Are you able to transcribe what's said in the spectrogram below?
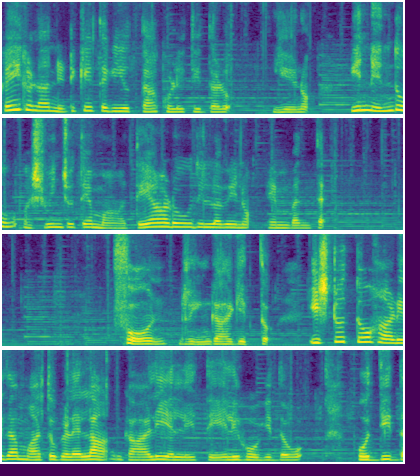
ಕೈಗಳ ನೆಟಿಕೆ ತೆಗೆಯುತ್ತಾ ಕುಳಿತಿದ್ದಳು. ಏನೋ, ಇನ್ನೆಂದೂ ಅಶ್ವಿನ್ ಜೊತೆ ಮಾತೇ ಆಡುವುದಿಲ್ಲವೇನೋ ಎಂಬಂತೆ. ಫೋನ್ ರಿಂಗ್ ಆಗಿತ್ತು. ಇಷ್ಟೊತ್ತು ಹಾಡಿದ ಮಾತುಗಳೆಲ್ಲ ಗಾಳಿಯಲ್ಲಿ ತೇಲಿ ಹೋಗಿದ್ದವು. ಹೊದ್ದಿದ್ದ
